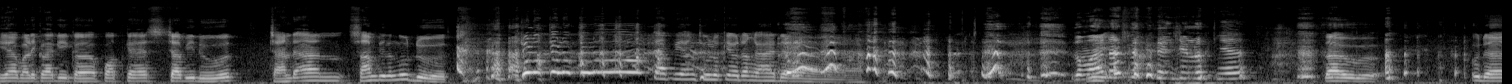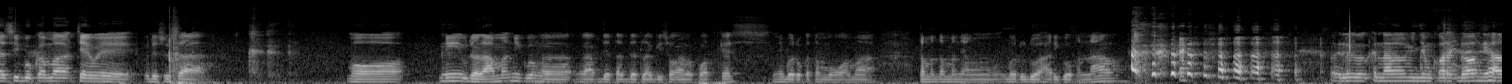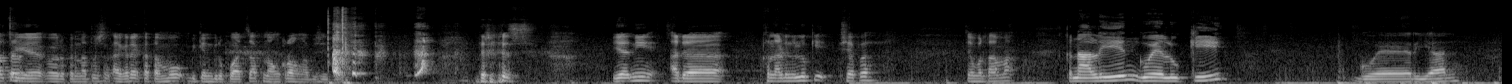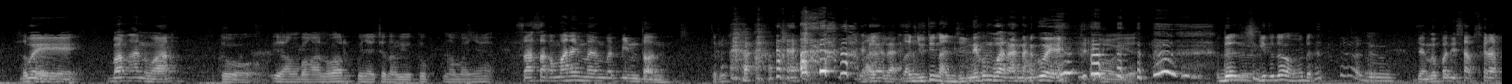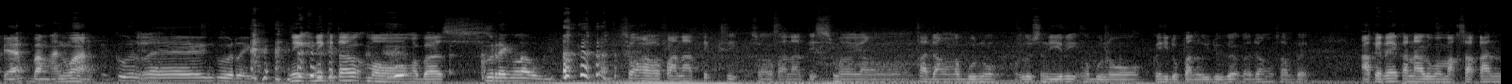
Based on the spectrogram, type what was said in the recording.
Iya balik lagi ke podcast Cabidut Candaan sambil ngudut. Culuk culuk culuk. Tapi yang culuknya udah nggak ada. Ke mana tuh juluknya? Tahu. Udah sibuk sama cewek. Udah susah. Mau Ini udah lama nih gue nggak nggak update update lagi soal podcast. Ini baru ketemu sama teman-teman yang baru dua hari gue kenal Waduh, kenal minjem korek doang di halte. Iya, baru kenal terus akhirnya ketemu bikin grup WhatsApp nongkrong habis itu. terus ya nih ada kenalin dulu Ki, siapa? Yang pertama. Kenalin, gue Lucky. Gue Rian. Gue Bang Anwar. Tuh, yang Bang Anwar punya channel YouTube namanya Selasa kemarin main badminton. Terus Jangan lah. lanjutin anjing. Ini kan bukan anak gue. Oh iya. Udah segitu doang, udah. Aduh, Jangan lupa di subscribe ya, Bang Anwar. Kureng, kureng. Nih ini kita mau ngebahas kureng lau. soal fanatik sih, soal fanatisme yang kadang ngebunuh lu sendiri, ngebunuh kehidupan lu juga kadang sampai akhirnya karena lu memaksakan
